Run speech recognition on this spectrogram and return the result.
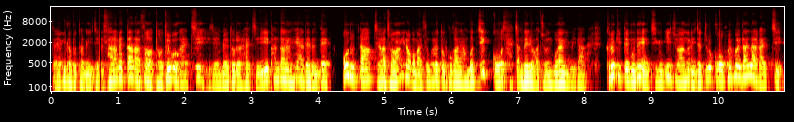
자, 여기서부터는 이제 사람에 따라서 더 들고 갈지 이제 매도를 할지 판단을 해야 되는데 오늘 딱 제가 저항이라고 말씀드렸던 구간을 한번 찍고 살짝 내려와 준 모양입니다. 그렇기 때문에 지금 이 저항을 이제 뚫고 훨훨 날아갈지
